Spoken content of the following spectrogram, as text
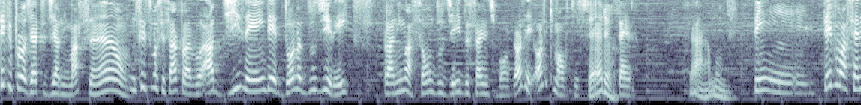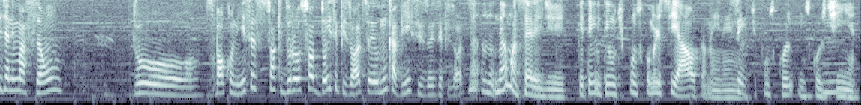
Teve projetos de animação. Não sei se você sabe, Flávio, a Disney ainda é dona dos direitos pra animação do Jay do Silent Bob. Olha, olha que maluquice. Sério? Sério. Caramba. Tem, teve uma série de animação do, dos balconistas, só que durou só dois episódios. Eu nunca vi esses dois episódios. Não, não é uma série de. Porque tem, tem um, tipo uns comercial também, né? Sim. Tipo uns, cur- uns curtinha.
